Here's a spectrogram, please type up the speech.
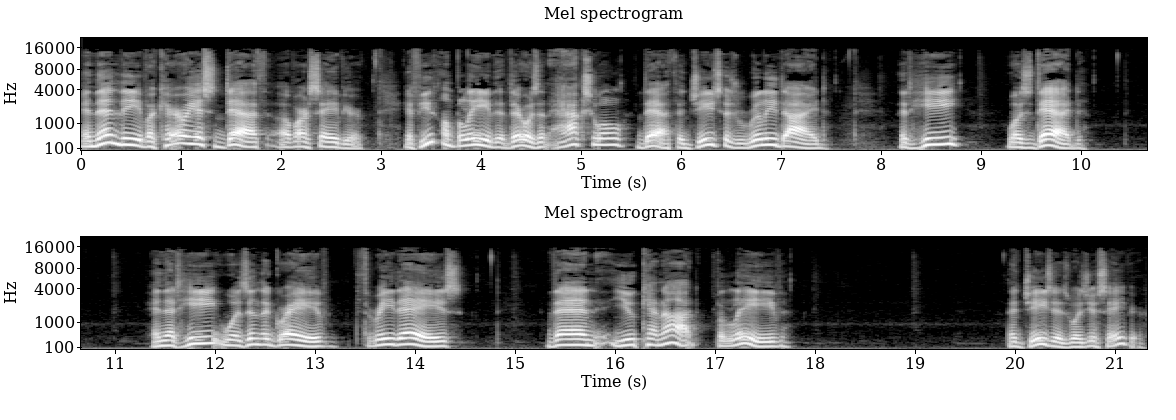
And then the vicarious death of our Savior. If you don't believe that there was an actual death, that Jesus really died, that he was dead, and that he was in the grave three days, then you cannot believe that Jesus was your Savior,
